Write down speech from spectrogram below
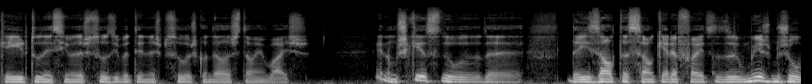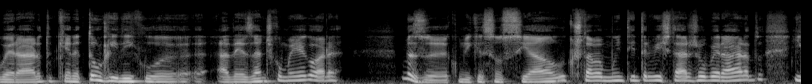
cair tudo em cima das pessoas e bater nas pessoas quando elas estão em baixo. Eu não me esqueço do, da, da exaltação que era feita do mesmo João Berardo, que era tão ridículo há 10 anos como é agora. Mas a comunicação social gostava muito de entrevistar João Berardo e,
